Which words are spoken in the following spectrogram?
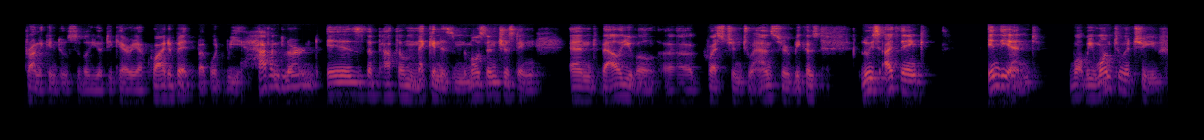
chronic inducible urticaria quite a bit, but what we haven't learned is the pathomechanism, the most interesting and valuable uh, question to answer because Luis, I think in the end, what we want to achieve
